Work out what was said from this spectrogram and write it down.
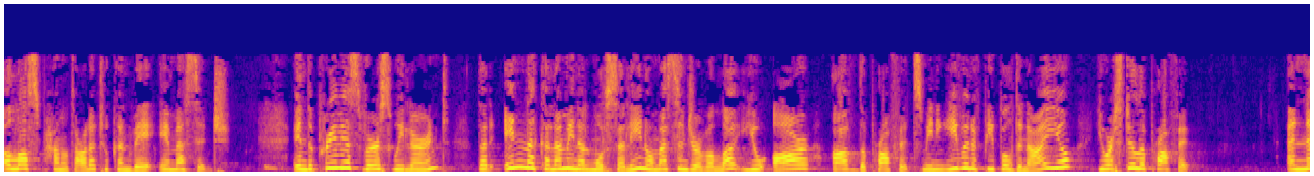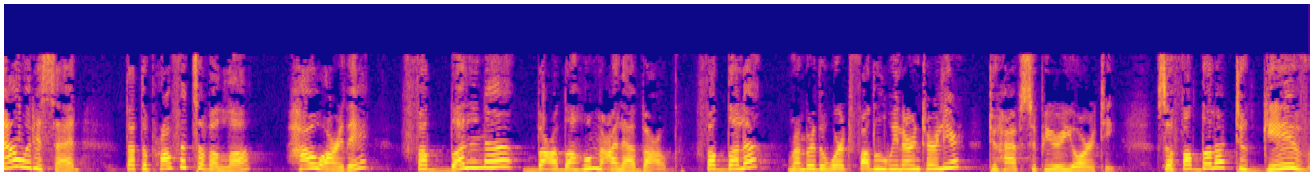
Allah subhanahu wa ta'ala to convey a message. In the previous verse we learned that إِنَّكَ لَمِنَ الْمُرْسَلِينَ O Messenger of Allah, you are of the prophets. Meaning even if people deny you, you are still a prophet. And now it is said that the prophets of Allah, how are they? فَضَّلْنَا بَعْضَهُمْ عَلَى بَعْضٍ فَضَّلَ Remember the word fadl we learned earlier? to have superiority. So faddala to give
